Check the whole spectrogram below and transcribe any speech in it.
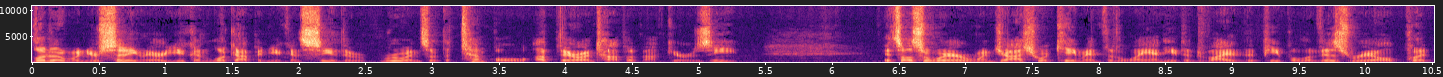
literally, when you're sitting there, you can look up and you can see the ruins of the temple up there on top of Mount Gerizim. It's also where, when Joshua came into the land, he divided the people of Israel, put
